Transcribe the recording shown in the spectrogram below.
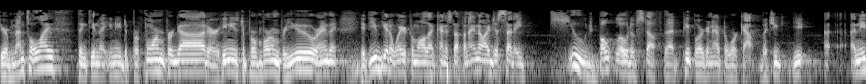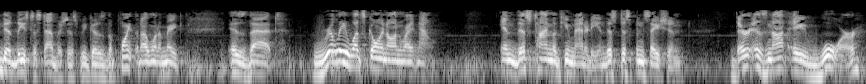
your mental life, thinking that you need to perform for God or He needs to perform for you or anything. If you get away from all that kind of stuff, and I know I just said a huge boatload of stuff that people are going to have to work out, but you, you I need to at least establish this because the point that I want to make is that really what's going on right now in this time of humanity, in this dispensation, there is not a war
